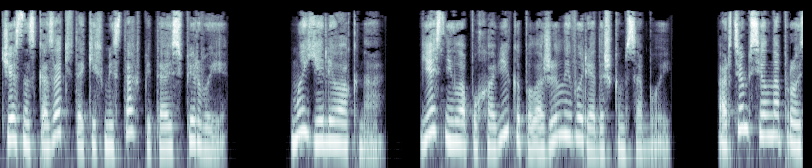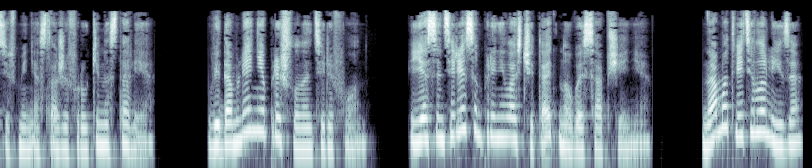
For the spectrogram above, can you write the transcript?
Честно сказать, в таких местах питаюсь впервые. Мы ели у окна. Я сняла пуховик и положила его рядышком с собой. Артем сел напротив меня, сложив руки на столе. Уведомление пришло на телефон. Я с интересом принялась читать новое сообщение. Нам ответила Лиза.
